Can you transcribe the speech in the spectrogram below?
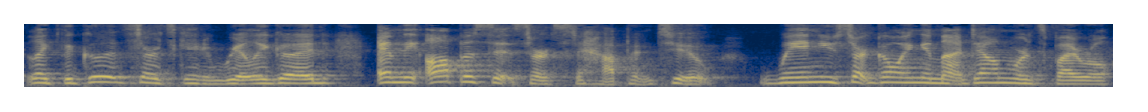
Like the good starts getting really good, and the opposite starts to happen too. When you start going in that downward spiral,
